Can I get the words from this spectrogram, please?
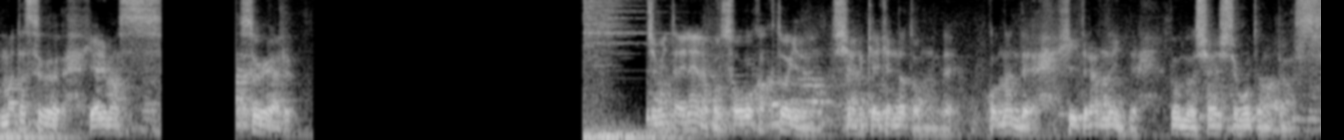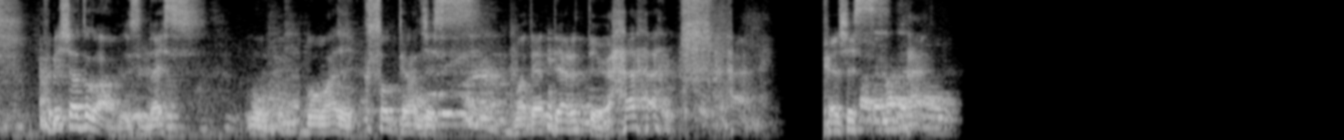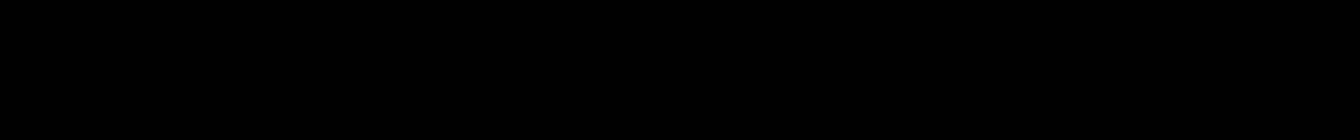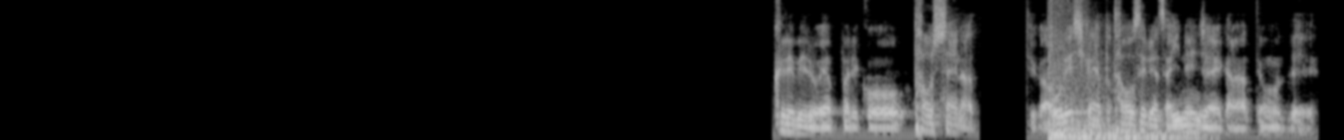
またすぐやります。すぐやる。自分に足りないのこの総合格闘技の試合の経験だと思うんでこんなんで引いてらんないんでどんどん試合していこうと思ってます。プレッシャーとかは別にないっす。もうもうマジクソって感じです。またやってやるっていう。はい。悔しいっす。はい。クレベルをやっぱりこう倒したいなっていうか俺しかやっぱ倒せるやつはいないんじゃないかなって思うんで。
